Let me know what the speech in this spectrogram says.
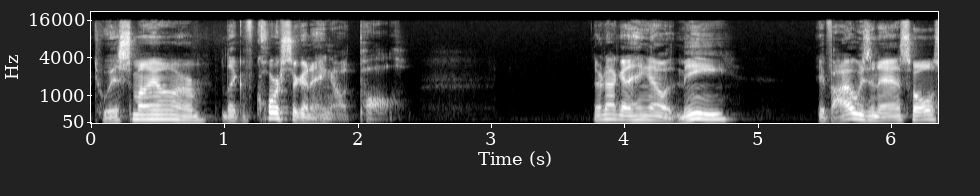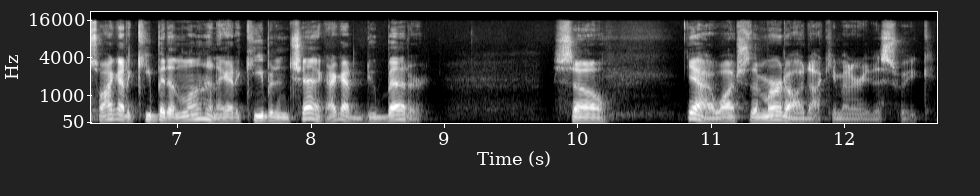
Twist my arm. Like, of course they're going to hang out with Paul. They're not going to hang out with me. If I was an asshole, so I got to keep it in line. I got to keep it in check. I got to do better. So, yeah, I watched the Murdaugh documentary this week.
